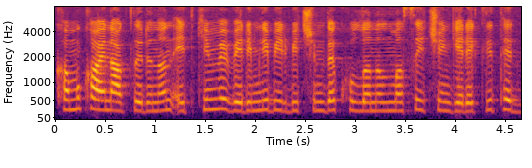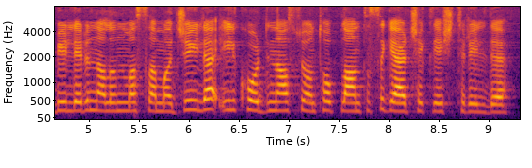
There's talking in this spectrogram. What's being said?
Kamu kaynaklarının etkin ve verimli bir biçimde kullanılması için gerekli tedbirlerin alınması amacıyla il koordinasyon toplantısı gerçekleştirildi.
